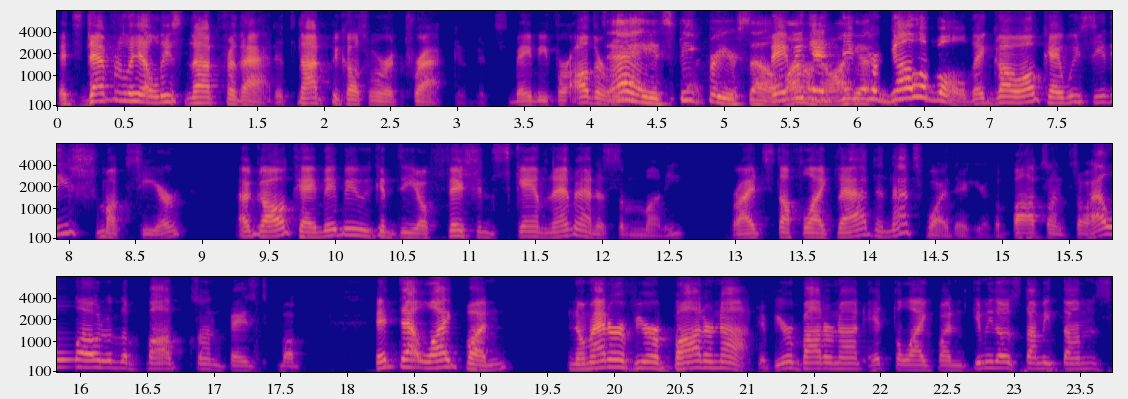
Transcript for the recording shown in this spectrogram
it's definitely at least not for that. It's not because we're attractive. It's maybe for other. Hey, reasons. speak for yourself. Maybe they know. think get... we're gullible. They go, okay, we see these schmucks here. I go, okay, maybe we could, you know, fish and scam them out of some money, right? Stuff like that. And that's why they're here. The bots on. So hello to the bots on Facebook. Hit that like button. No matter if you're a bot or not. If you're a bot or not, hit the like button. Give me those thummy thumbs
